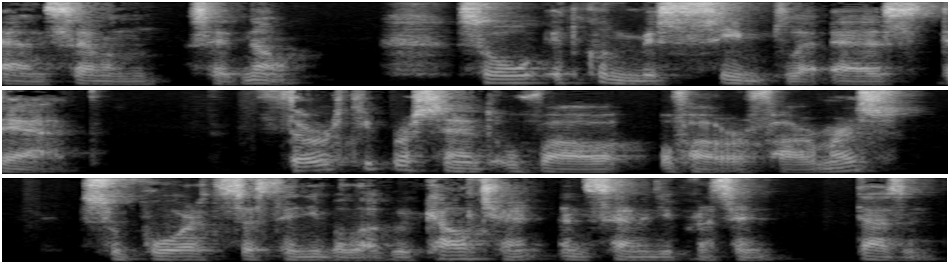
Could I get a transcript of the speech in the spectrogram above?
and seven said no. So it couldn't be simpler as that. 30% of our, of our farmers support sustainable agriculture and 70% doesn't.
